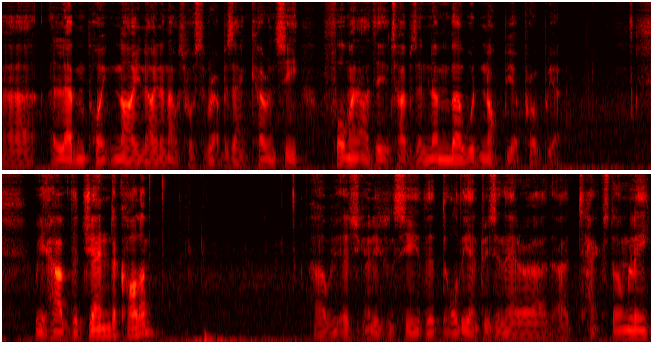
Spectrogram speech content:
uh, 11.99 and that was supposed to represent currency, format that data type as a number would not be appropriate. We have the gender column. Uh, as you, you, can see, that all the entries in there are, are text only.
